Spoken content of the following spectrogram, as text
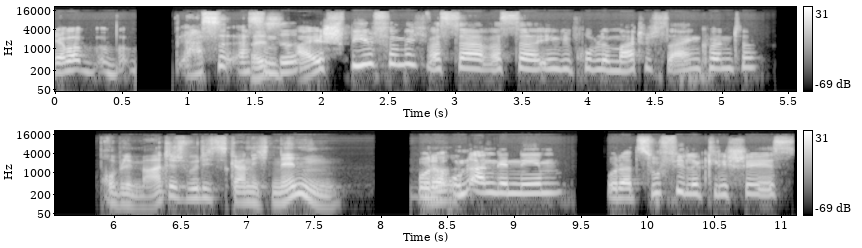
Ja, aber Hast du, hast du ein Beispiel für mich, was da, was da irgendwie problematisch sein könnte? Problematisch würde ich es gar nicht nennen. Oder ja. unangenehm? Oder zu viele Klischees?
